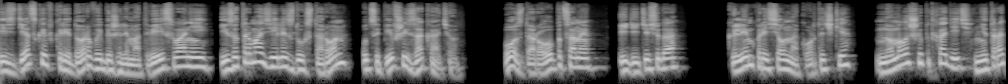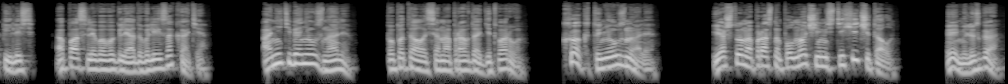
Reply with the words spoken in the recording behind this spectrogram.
Из детской в коридор выбежали Матвей с Ваней и затормозили с двух сторон, уцепившись за Катю. «О, здорово, пацаны! Идите сюда!» Клим присел на корточки, но малыши подходить не торопились, опасливо выглядывали из-за Кати. «Они тебя не узнали», — попыталась она оправдать детвору. «Как это не узнали? Я что, напрасно полночи им стихи читал? Эй, мелюзга,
